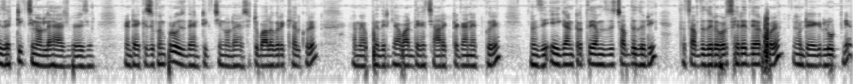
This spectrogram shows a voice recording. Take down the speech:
এই যে টিক চিহ্ন লেখা আসবে, এই যে। এটা কিছুক্ষণ পর ওই যে দেখেন টিক চিহ্ন লেখা আসবে একটু ভালো করে খেয়াল করেন। আমি আপনাদেরকে আবার দেখাচ্ছি আরেকটা গান অ্যাড করে, যে এই গানটাতে আমি যদি চাপতে ধরি, তা চাপতে ধরে পর ছেড়ে দেওয়ার পরে ওটা লুট নিয়ে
